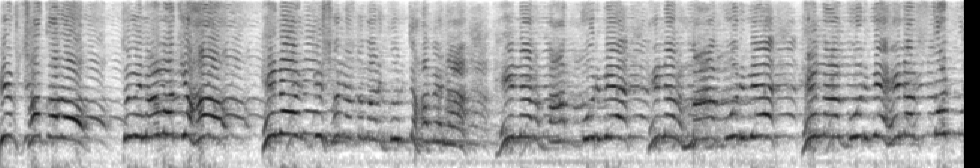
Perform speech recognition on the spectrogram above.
ব্যবসা করো, তুমি নামাজি হও। হেনার পিছনে তোমার ঘুরতে হবে না। হেনার বাপ ঘুরবে, হেনার মা ঘুরবে, হেনা ঘুরবে, হেনার চোদ্দ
